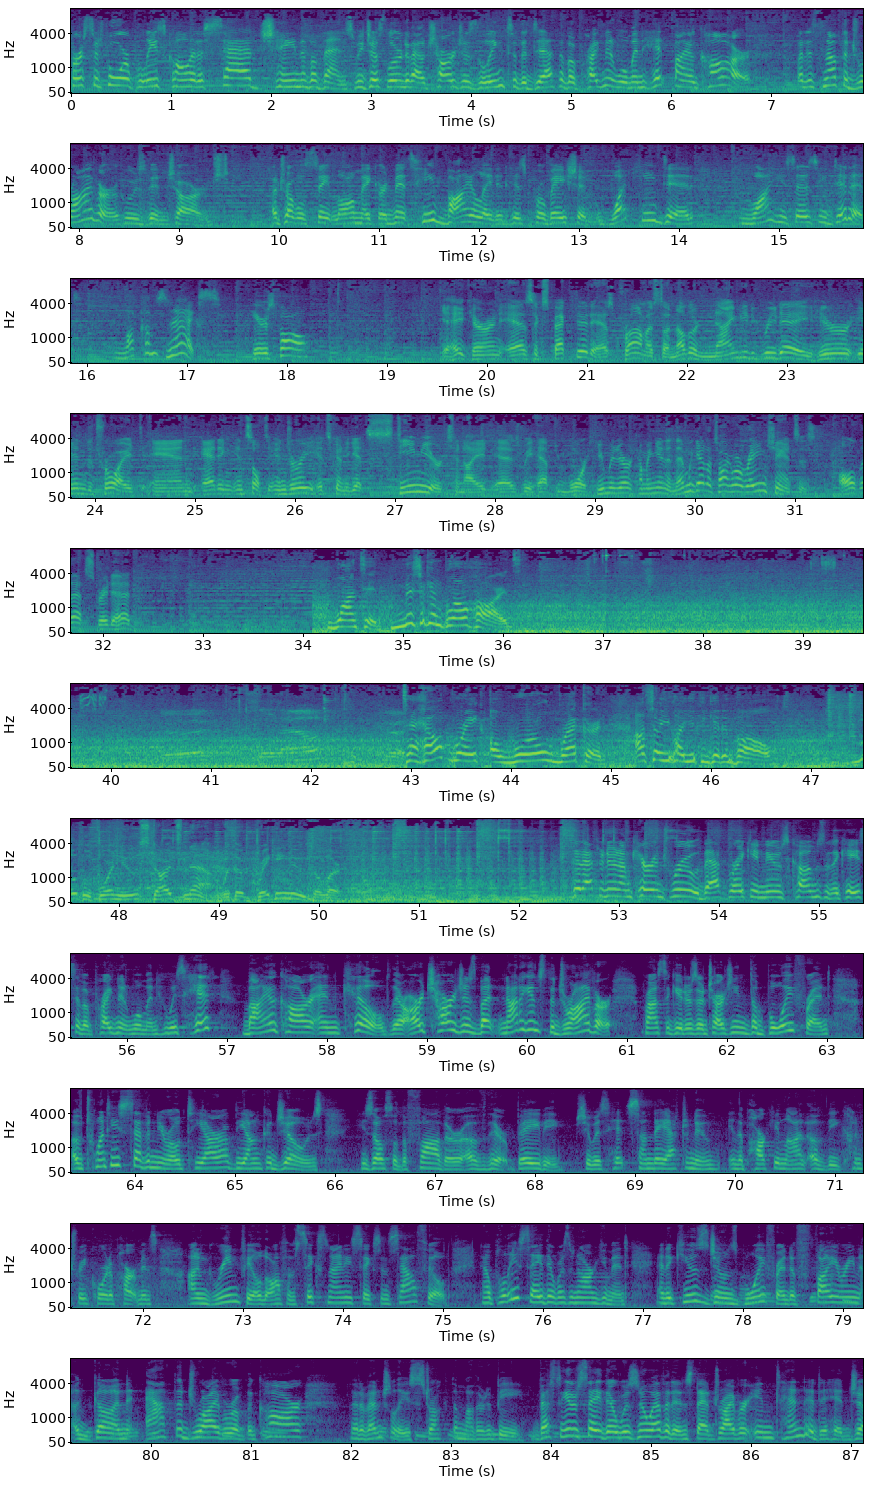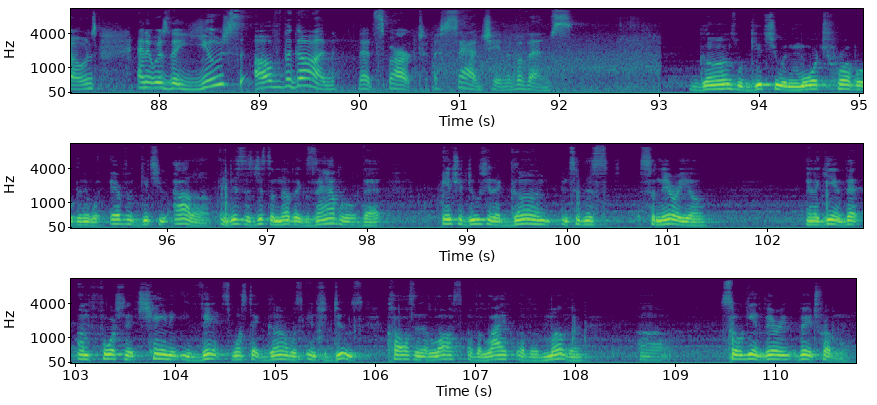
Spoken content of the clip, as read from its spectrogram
First at four, police call it a sad chain of events. We just learned about charges linked to the death of a pregnant woman hit by a car. But it's not the driver who's been charged. A troubled state lawmaker admits he violated his probation, what he did, and why he says he did it. And what comes next? Here's Paul. Yeah, hey, Karen, as expected, as promised, another 90 degree day here in Detroit. And adding insult to injury, it's going to get steamier tonight as we have more humid air coming in. And then we got to talk about rain chances. All that straight ahead. Wanted Michigan blowhards to help break a world record. I'll show you how you can get involved. Local 4 News starts now with a breaking news alert. Good afternoon. I'm Karen Drew. That breaking news comes in the case of a pregnant woman who was hit by a car and killed. There are charges, but not against the driver. Prosecutors are charging the boyfriend of 27 year old Tiara Bianca Jones. He's also the father of their baby. She was hit Sunday afternoon in the parking lot of the Country Court Apartments on Greenfield off of 696 in Southfield. Now, police say there was an argument and accused Jones' boyfriend of firing a gun at the driver of the car that eventually struck the mother to be. Investigators say there was no evidence that driver intended to hit Jones, and it was the use of the gun that sparked a sad chain of events guns will get you in more trouble than it will ever get you out of. And this is just another example of that introducing a gun into this scenario. And again, that unfortunate chain of events, once that gun was introduced, causing the loss of the life of a mother. Uh, so again, very, very troubling.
